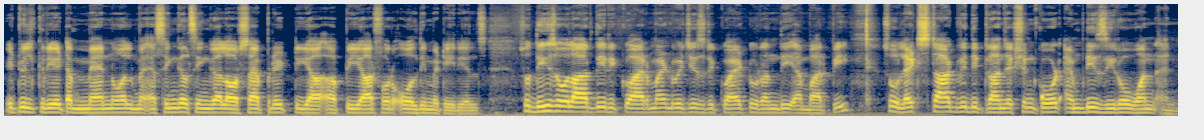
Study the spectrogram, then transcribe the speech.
it will create a manual a single single or separate pr for all the materials. So these all are the requirement which is required to run the mrp so let's start with the transaction code md01n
